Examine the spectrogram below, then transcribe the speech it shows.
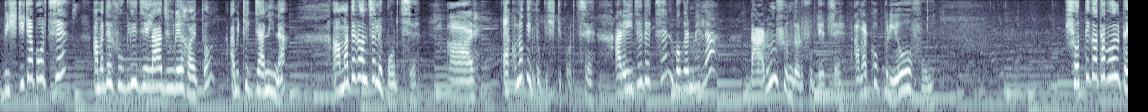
বৃষ্টিটা পড়ছে আমাদের হুগলি জেলা জুড়ে হয়তো, আমি ঠিক জানি না। আমাদের অঞ্চলে পড়ছে। আর এখনও কিন্তু বৃষ্টি পড়ছে। আর এই যে দেখছেন, বোগেনভিলা দারুণ সুন্দর ফুটেছে। আমার খুব প্রিয় ফুল। সত্যি কথা বলতে,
